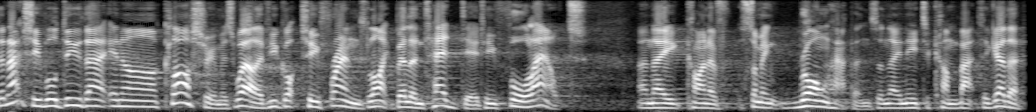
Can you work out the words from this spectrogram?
then actually we'll do that in our classroom as well. If you've got two friends like Bill and Ted did who fall out and they kind of, something wrong happens and they need to come back together,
